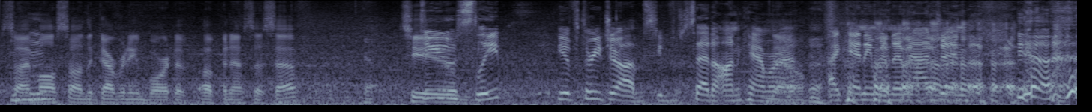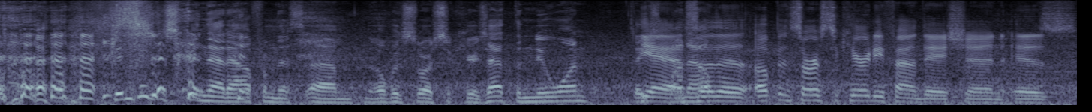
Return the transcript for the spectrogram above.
So I'm Mhm. also on the governing board of OpenSSF. Yeah. Do you sleep? You have three jobs. You've said on camera. No. I can't even imagine. yeah. Didn't they just spin that out from this um, open source security? Is that the new one? Yeah, so out? the Open Source Security Foundation is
